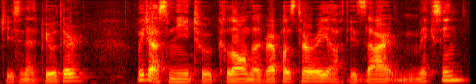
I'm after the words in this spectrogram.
Jsonnet builder. We just need to clone the repository of desired mixin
